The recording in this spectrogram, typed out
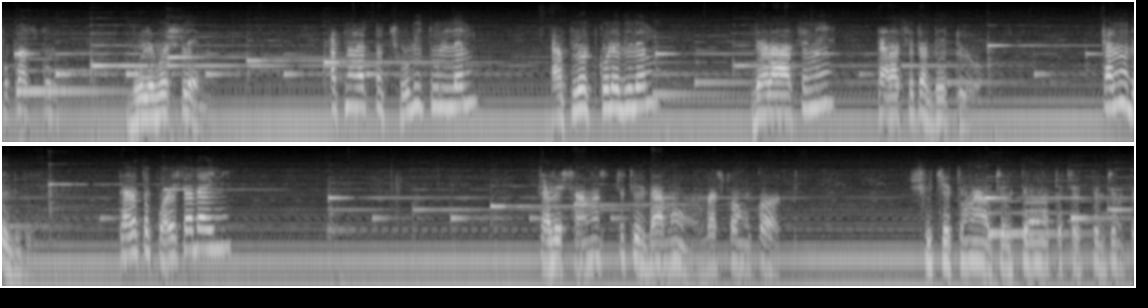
প্রকাশ করে, বলে বসলেন। আপনারা একটা ছবি তুললেন আপলোড করে দিলেন, যারা আসেনি তারা সেটা দেখল। কেন দেখবে? তারা তো পয়সা দেয়নি। তাহলে সংস্কৃতির দামও বা সংকট সুচেতনা ও চৈতন্যকে শেষ পর্যন্ত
